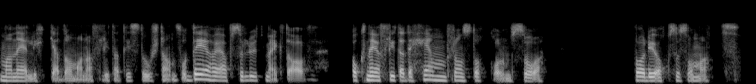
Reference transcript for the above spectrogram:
man är lyckad om man har flyttat till storstans och det har jag absolut märkt av. Och när jag flyttade hem från Stockholm så var det också som att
